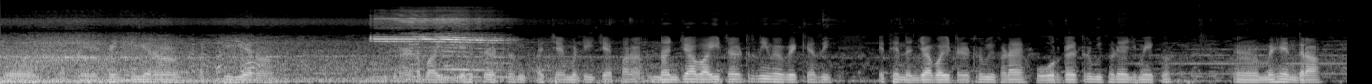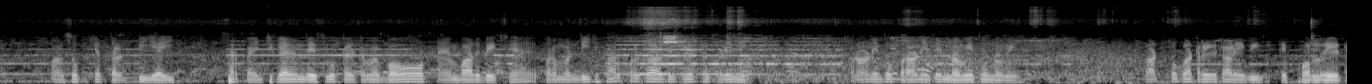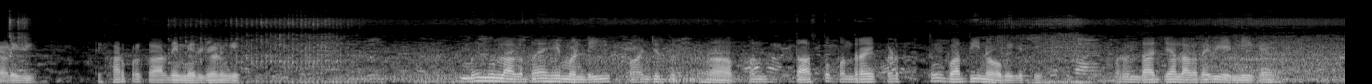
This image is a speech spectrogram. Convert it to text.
ਅਹ ਆਪਣੇ 35 ਗਿਆਰਾਂ 25 ਗਿਆਰਾਂ ਐਂਡ ਬਾਈ ਇਹ ਟਰੈਕਟਰ ਐਚ ਐਮ ਟੀ ਚ ਹੈ, ਪਰ ਨੰਜਾ ਬਾਈ ਟਰੈਕਟਰ ਨਹੀਂ ਮੈਂ ਵੇਖਿਆ ਸੀ। ਇੱਥੇ ਨੰਜਾ ਬਾਈ ਟਰੈਕਟਰ ਵੀ ਖੜਾ ਹੈ ਹੋਰ ਟਰੈਕਟਰ ਵੀ ਖੜੇ ਜਿਵੇਂ ਇੱਕ ਅਹ, ਮਹਿੰਦਰਾ 575 ਡੀਆਈ ਸਰਪੰਚ ਕਹਿ ਦਿੰਦੇ ਸੀ ਉਹ ਟਰੈਕਟਰ ਮੈਂ ਬਹੁਤ ਟਾਈਮ ਬਾਅਦ ਵੇਖਿਆ ਪਰ ਮੰਡੀ 'ਚ ਹਰ ਪ੍ਰਕਾਰ ਦੇ ਟਰੈਕਟਰ ਖੜੇ ਨੇ। ਪੁਰਾਣੇ ਤੋਂ ਪੁਰਾਣੇ ਤੇ ਨਵੇਂ ਤੋਂ ਨਵੇਂ। ਘੱਟ ਤੋਂ ਘੱਟ ਰੇਟ ਵਾਲੇ ਵੀ ਤੇ ਫੁੱਲ ਰੇਟ ਵਾਲੇ ਵੀ ਤੇ ਹਰ ਪ੍ਰਕਾਰ ਦੇ ਮਿਲ ਜਾਣਗੇ। ਮੈਨੂੰ ਲੱਗਦਾ ਇਹ ਮੰਡੀ 5 ਹਾਂ 10 ਤੋਂ 15 ਏਕੜ ਤੋਂ ਵੱਧ ਹੀ ਨਾ ਹੋਵੇ ਕਿਤੇ। ਪਰ ਅੰਦਾਜ਼ਾ ਲੱਗਦਾ ਵੀ ਇੰਨੀ ਕੁ ਹੈ।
